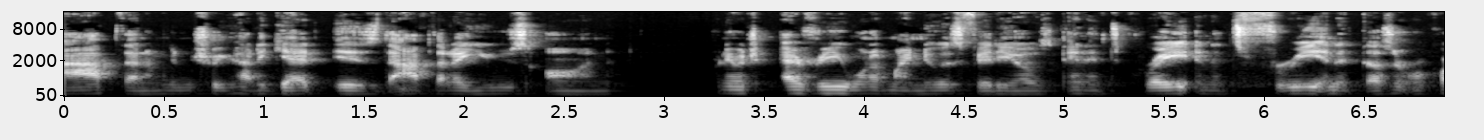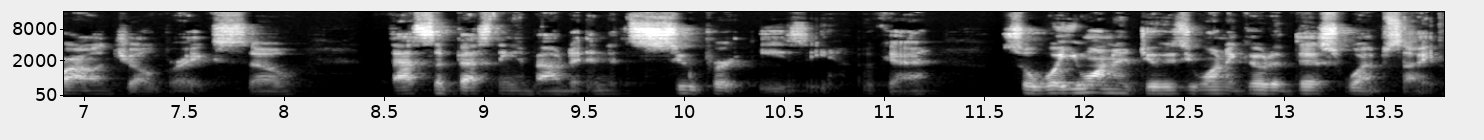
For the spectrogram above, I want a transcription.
app that I'm going to show you how to get is the app that I use on pretty much every one of my newest videos, and it's great and it's free and it doesn't require a jailbreak. So that's the best thing about it, and it's super easy. Okay. So what you want to do is you want to go to this website,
